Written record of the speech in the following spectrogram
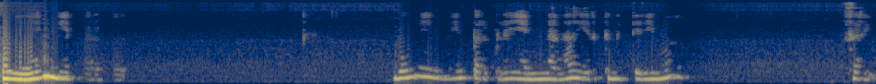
பூமியின் மேற்பரப்பு. பூமியின் மேற்பரப்புல என்னெல்லாம் இருக்குன்னு தெரியுமா? சரி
